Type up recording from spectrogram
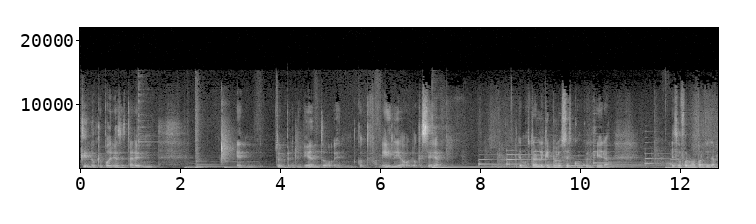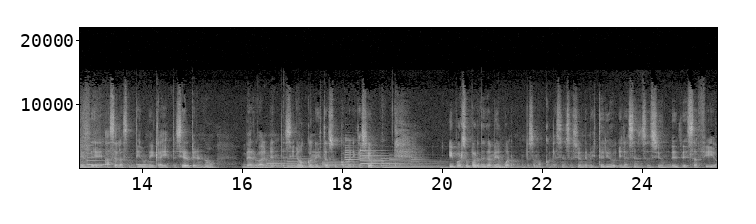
que es lo que podrías estar en, tu emprendimiento, con tu familia o lo que sea. Demostrarle que no lo haces con cualquiera. Eso forma parte también de hacerla sentir única y especial, pero no verbalmente, sino con esta subcomunicación. Y por su parte también, bueno, empezamos con la sensación de misterio y la sensación de desafío.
